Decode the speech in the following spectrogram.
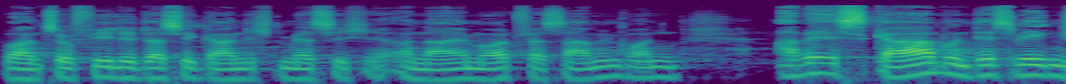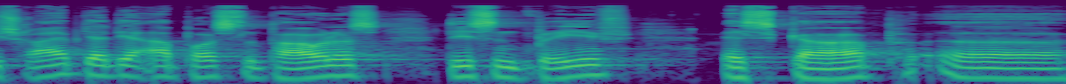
waren so viele, dass sie gar nicht mehr sich an einem Ort versammeln konnten. Aber es gab, und deswegen schreibt ja der Apostel Paulus diesen Brief, es gab äh,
